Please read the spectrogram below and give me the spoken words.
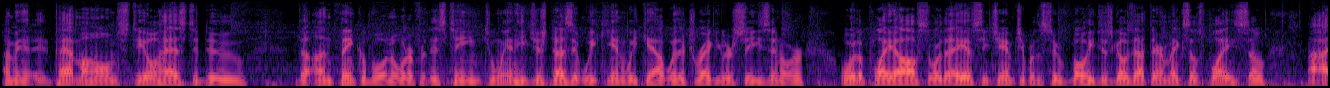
I mean, Pat Mahomes still has to do the unthinkable in order for this team to win. He just does it week in, week out, whether it's regular season or or the playoffs or the AFC Championship or the Super Bowl. He just goes out there and makes those plays. So. I,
